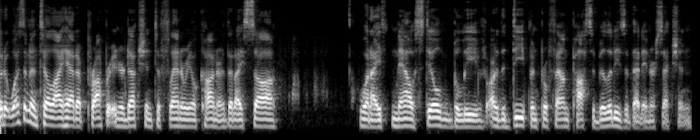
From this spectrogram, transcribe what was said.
but it wasn't until I had a proper introduction to Flannery O'Connor that I saw what I now still believe are the deep and profound possibilities of that intersection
